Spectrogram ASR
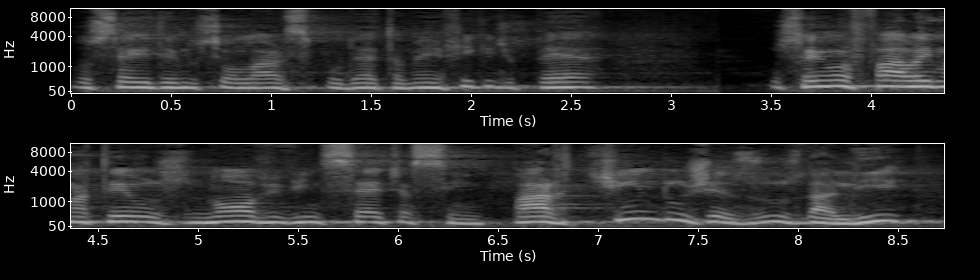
Você aí dentro do seu lar, se puder também, fique de pé. O Senhor fala em Mateus 9, 27 assim: Partindo Jesus dali,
